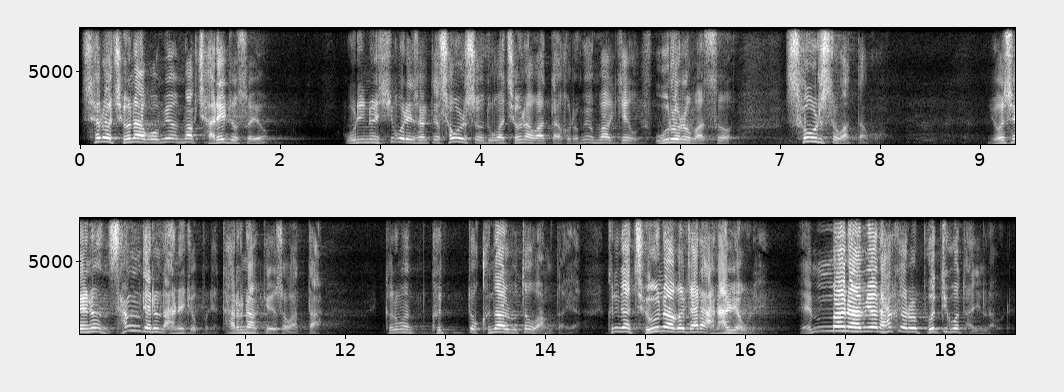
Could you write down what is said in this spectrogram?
새로 전화가 오면 막 잘해줬어요. 우리는 시골에 살 때 서울서 누가 전화 왔다 그러면 막 이렇게 우러러 봤어. 서울서 왔다고. 요새는 상대를 안 해줘 버려. 다른 학교에서 왔다. 그러면 그, 또 그날부터 왕따야. 그러니까 전학을 잘 안 하려고 그래. 웬만하면 학교를 버티고 다니려고 그래.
